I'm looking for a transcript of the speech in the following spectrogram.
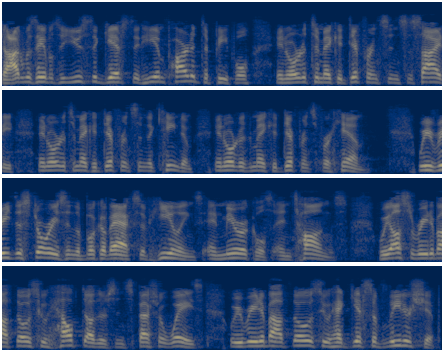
God was able to use the gifts that he imparted to people in order to make a difference in society, in order to make a difference in the kingdom, in order to make a difference for him. We read the stories in the book of Acts of healings and miracles and tongues. We also read about those who helped others in special ways. We read about those who had gifts of leadership,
